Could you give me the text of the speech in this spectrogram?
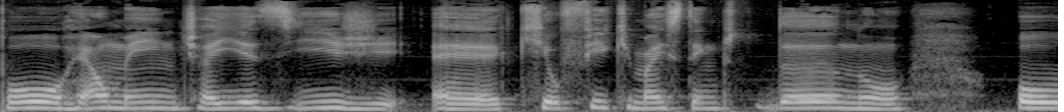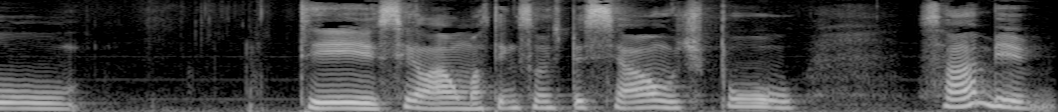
pô, realmente aí exige é, que eu fique mais tempo estudando ou ter, sei lá, uma atenção especial, tipo, sabe?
